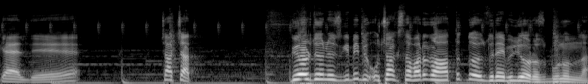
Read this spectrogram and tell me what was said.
Geldi. Çat çat. Gördüğünüz gibi bir uçak savarı rahatlıkla öldürebiliyoruz bununla.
